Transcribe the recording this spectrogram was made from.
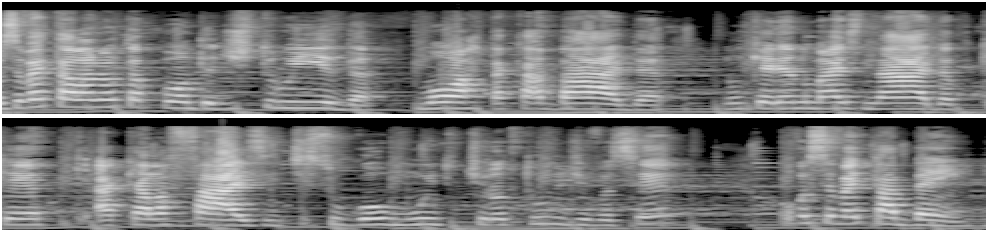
Você vai estar tá lá na outra ponta, destruída, morta, acabada, não querendo mais nada, porque aquela fase te sugou muito, tirou tudo de você? Ou você vai estar tá bem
